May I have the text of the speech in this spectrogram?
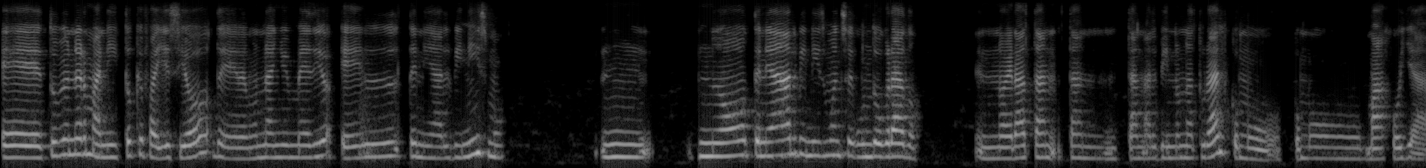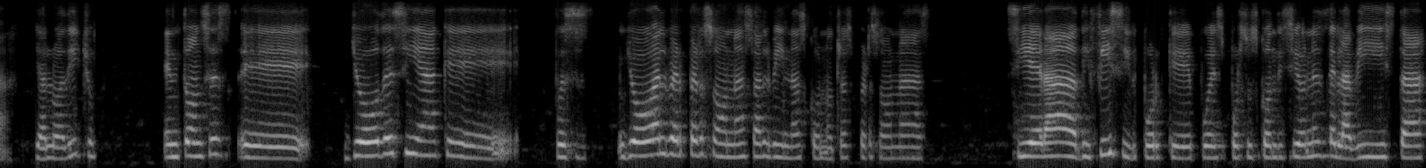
eh, tuve un hermanito que falleció de un año y medio, él tenía albinismo. Mm, no tenía albinismo en segundo grado. no era tan, tan, tan albino natural como, como Majo ya, ya lo ha dicho. Entonces, eh, yo decía que, pues, yo al ver personas albinas con otras personas, sí era difícil porque, pues, por sus condiciones de la vista,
